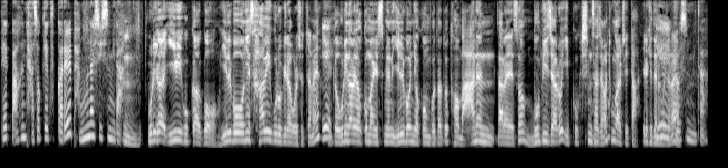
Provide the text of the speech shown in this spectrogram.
145개 국가를 방문할 수 있습니다. 음, 우리가 2위 국가고 일본이 4위 그룹이라고 그러셨잖아요. 예. 그러니까 우리나라 여권만 있으면 일본 여권보다도 더 많은 나라에서 무비자로 입국 심사장을 통과할 수 있다. 이렇게 되는 예, 거잖아요. 그렇습니다.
